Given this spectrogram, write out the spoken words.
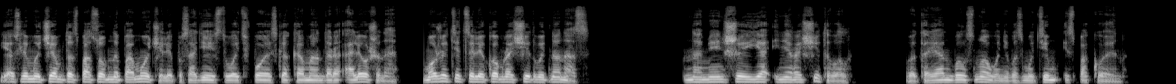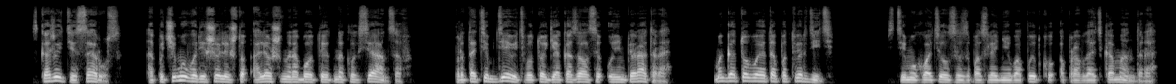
Если мы чем-то способны помочь или посодействовать в поисках командора Алешина, можете целиком рассчитывать на нас. На меньшее я и не рассчитывал. Вакариан был снова невозмутим и спокоен. Скажите, Сарус, а почему вы решили, что Алёшин работает на клаксианцев? Прототип 9 в итоге оказался у Императора. Мы готовы это подтвердить». Стим ухватился за последнюю попытку оправдать командора,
